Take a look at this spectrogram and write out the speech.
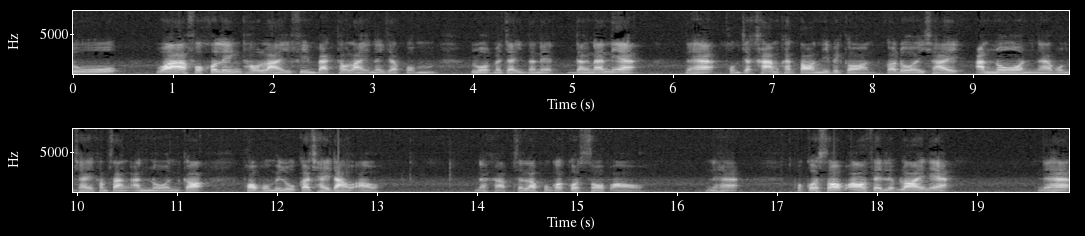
รู้ ว่า focal length เท่าไหร่ film back เท่าไหร่เนื่องจากผมโหลดมาจากอินเทอร์เน็ต ดังนั้นเนี่ยนะฮะผมจะข้ามขั้นตอนนี้ไปก่อน ก็โดยใช้ unknown นะผมใช้คำสั่ง unknown ก็เพราะผมไม่รู้ก็ใช้เดาเอานะครับเสร็จแล้วผมก็กด solve all นะฮะพอกด solve all เสร็จเรียบร้อยเนี่ยนะฮะ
